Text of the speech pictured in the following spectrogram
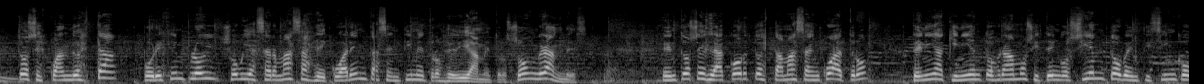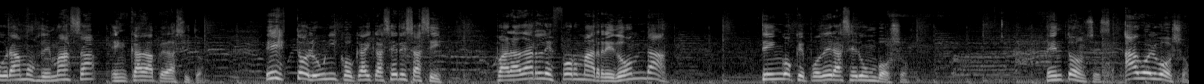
Entonces, cuando está, por ejemplo, hoy yo voy a hacer masas de 40 centímetros de diámetro, son grandes. Entonces la corto esta masa en cuatro, tenía 500 gramos y tengo 125 gramos de masa en cada pedacito. Esto lo único que hay que hacer es así. Para darle forma redonda, tengo que poder hacer un bollo. Entonces, hago el bollo.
